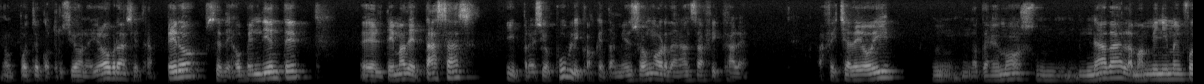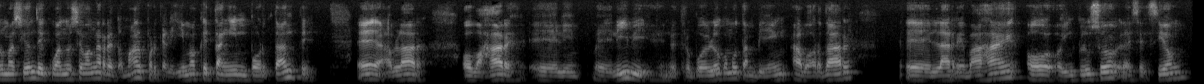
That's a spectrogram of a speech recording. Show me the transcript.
impuestos de construcción y obras, etcétera. Pero se dejó pendiente el tema de tasas y precios públicos, que también son ordenanzas fiscales. A fecha de hoy no tenemos nada, la más mínima información de cuándo se van a retomar, porque dijimos que es tan importante hablar o bajar el, IBI en nuestro pueblo, como también abordar eh, la rebaja o, incluso la excepción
